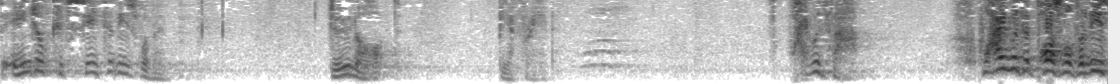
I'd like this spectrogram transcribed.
the angel could say to these women, do not be afraid. Why was that? Why was it possible for these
